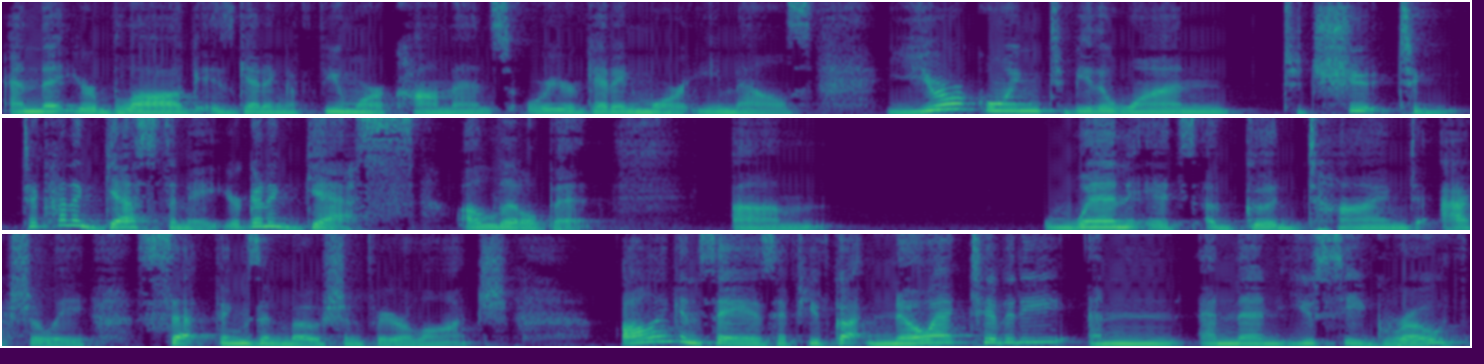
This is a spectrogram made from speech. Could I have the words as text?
and that your blog is getting a few more comments or you're getting more emails. You're going to be the one to choose to to kind of guesstimate. You're going to guess a little bit um, when it's a good time to actually set things in motion for your launch. All I can say is if you've got no activity and and then you see growth,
